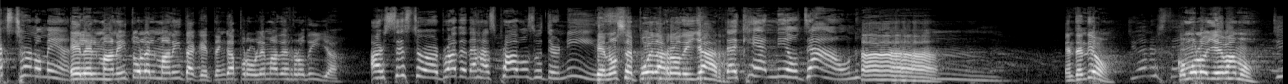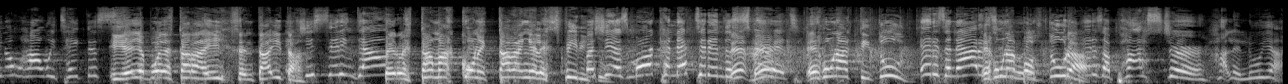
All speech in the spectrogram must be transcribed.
external man, el hermanito o la hermanita que tenga problemas de rodillas, our sister or brother that has problems with their knees, que no se pueda arrodillar. that can't kneel down, Ah. ¿Entendió? ¿Cómo lo llevamos? Y ella puede estar ahí sentadita, pero está más conectada en el espíritu. but she is more connected in the Ve- ve, spirit. Es una actitud. It is an attitude. Es una postura. It is a posture. Hallelujah.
